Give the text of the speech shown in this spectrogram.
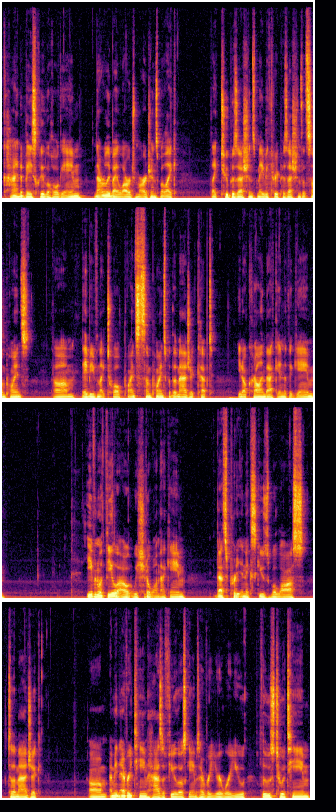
kind of basically the whole game. Not really by large margins, but like like two possessions, maybe three possessions at some points. Um, maybe even like 12 points at some points, but the Magic kept, you know, crawling back into the game. Even with Thiel out, we should have won that game. That's pretty inexcusable loss to the Magic. Um, I mean, every team has a few of those games every year where you lose to a team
